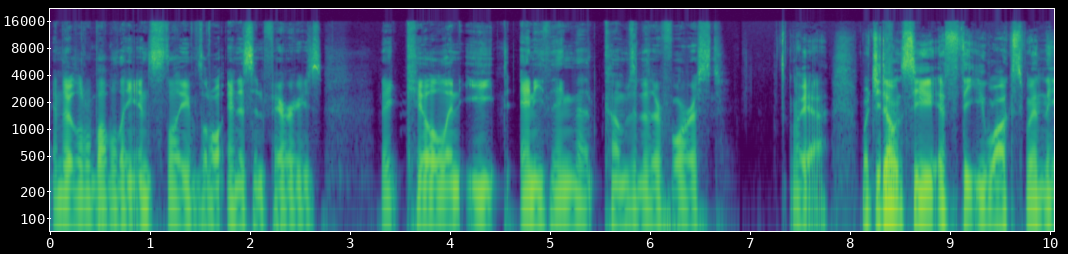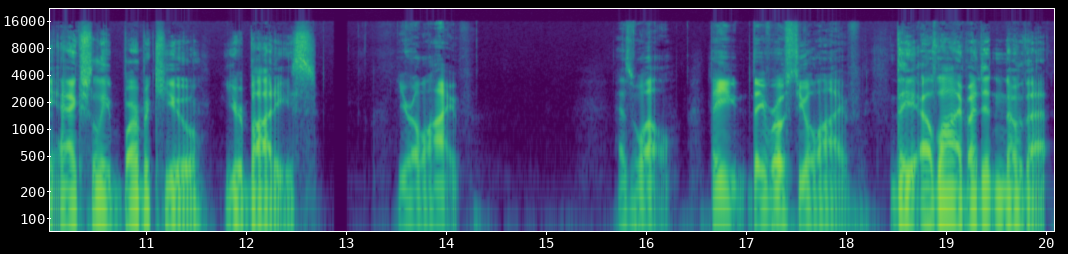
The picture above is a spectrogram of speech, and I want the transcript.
In their little bubble, they enslave little innocent fairies. They kill and eat anything that comes into their forest. Oh yeah. What you don't see if the Ewoks when they actually barbecue your bodies. You're alive as well. They they roast you alive. They alive. I didn't know that.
